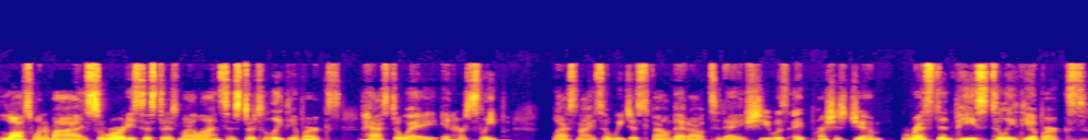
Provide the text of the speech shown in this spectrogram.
lost one of my sorority sisters, my line sister, Talithia Burks, passed away in her sleep last night. So we just found that out today. She was a precious gem. Rest in peace, Talithia Burks.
